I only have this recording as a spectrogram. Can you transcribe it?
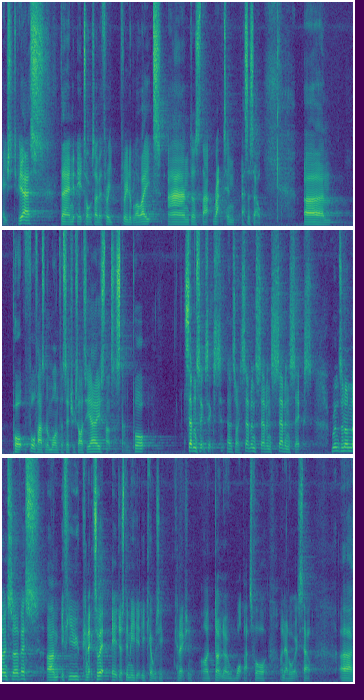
HTTPS, then it talks over 3, 3008 and does that wrapped in SSL. Um, port 4001 for Citrix ITA, so that's a standard port. 766, uh, sorry, 7776 runs an unknown service. Um, if you connect to it, it just immediately kills your connection. I don't know what that's for. I never worked it out. Uh,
